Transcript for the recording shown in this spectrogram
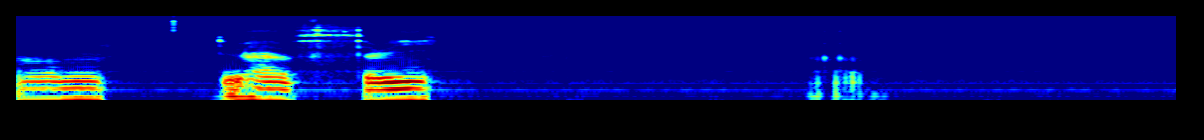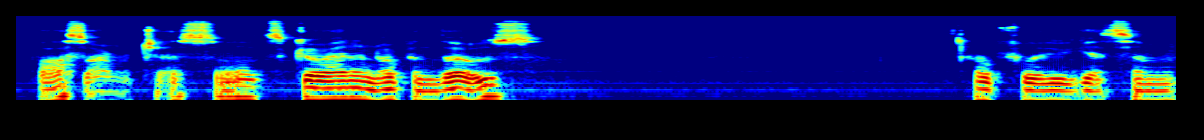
Um, do have three uh, boss armor chests, so let's go ahead and open those. Hopefully we get some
